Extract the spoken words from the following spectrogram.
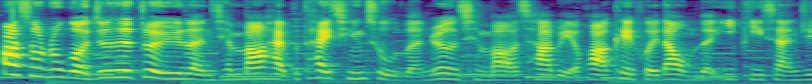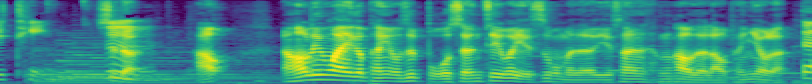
话话说，如果就是对于冷钱包还不太清楚冷热钱包的差别的话，可以回到我们的 EP 三去听。是的，好。然后另外一个朋友是博生，这位也是我们的也算很好的老朋友了。对。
